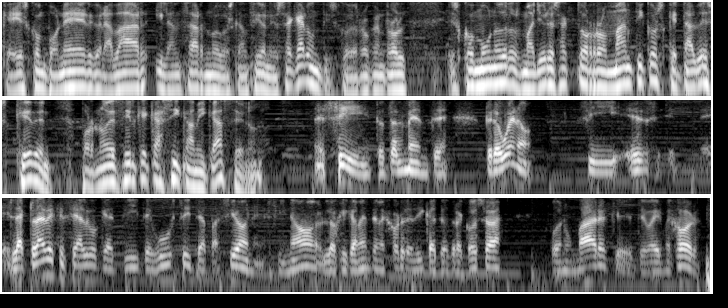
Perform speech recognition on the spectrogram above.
que es componer, grabar y lanzar nuevas canciones. Sacar un disco de rock and roll es como uno de los mayores actos románticos que tal vez queden, por no decir que casi kamikaze, ¿no? Eh, Sí, totalmente. Pero bueno, si es eh, la clave es que sea algo que a ti te guste y te apasione. Si no, lógicamente mejor dedícate a otra cosa pon un bar que te va a ir mejor.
